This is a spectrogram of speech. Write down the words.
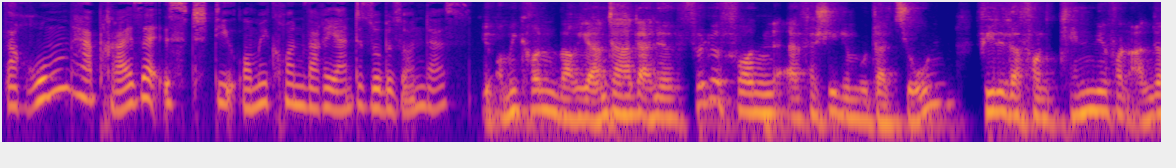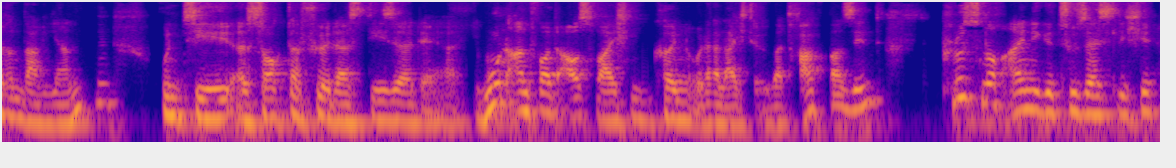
Warum, Herr Preiser, ist die Omikron-Variante so besonders? Die Omikron-Variante hat eine Fülle von äh, verschiedenen Mutationen. Viele davon kennen wir von anderen Varianten und sie äh, sorgt dafür, dass diese der Immunantwort ausweichen können oder leichter übertragen machbar sind, plus noch einige zusätzliche,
